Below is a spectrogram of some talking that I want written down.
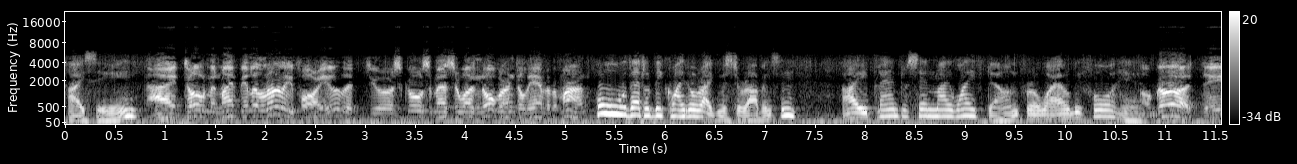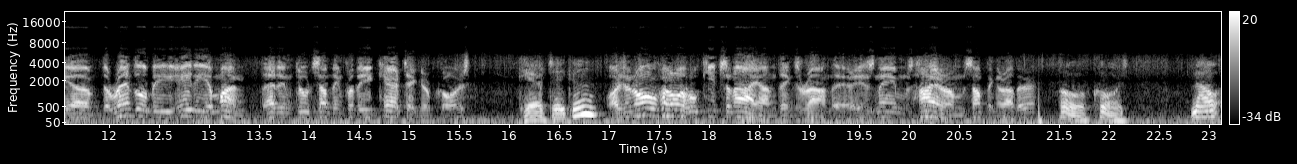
I see. I told him it might be a little early for you, that your school semester wasn't over until the end of the month. Oh, that'll be quite all right, Mr. Robinson. I plan to send my wife down for a while beforehand. Oh, good. The uh, the rent will be eighty a month. That includes something for the caretaker, of course. Caretaker? Well, there's an old fellow who keeps an eye on things around there. His name's Hiram something or other. Oh, of course. Now,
